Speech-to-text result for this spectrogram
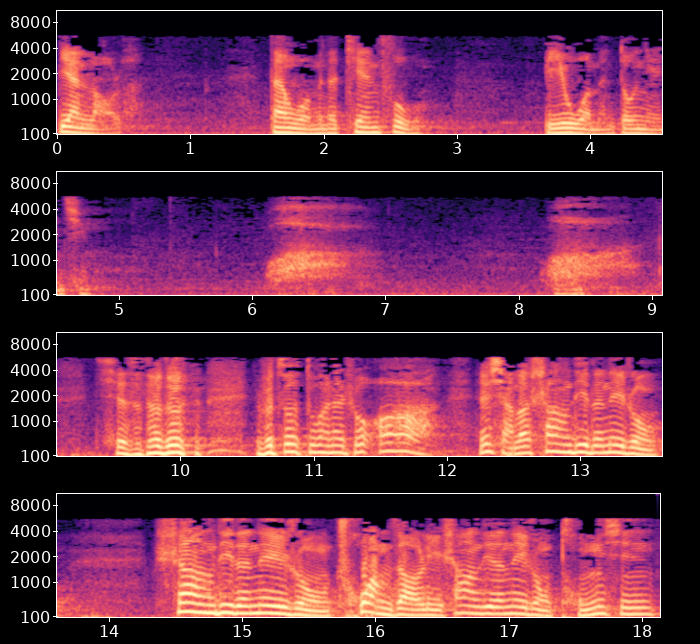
变老了，但我们的天赋比我们都年轻。哇哇！切斯特顿，你不读读完了说啊，也想到上帝的那种，上帝的那种创造力，上帝的那种童心，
